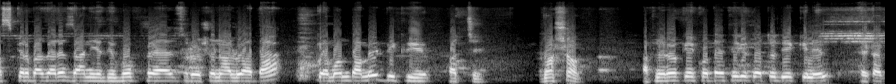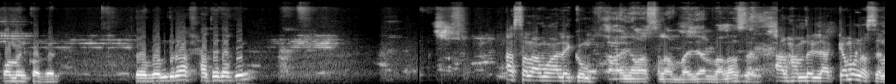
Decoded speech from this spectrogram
আজকের বাজারে জানিয়ে দিব পেঁয়াজ, রসুন, আলু, আদা কেমন দামে বিক্রি হচ্ছে? দর্শক, আপনারাও কে কোথায় থেকে কত দিয়ে কিনেন এটা কমেন্ট করবেন। তো বন্ধুরা, সাথে থাকুন। আসসালামু আলাইকুম। ওয়ালাইকুম আসসালাম ভাইজান ভালো আছেন? আলহামদুলিল্লাহ কেমন আছেন?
